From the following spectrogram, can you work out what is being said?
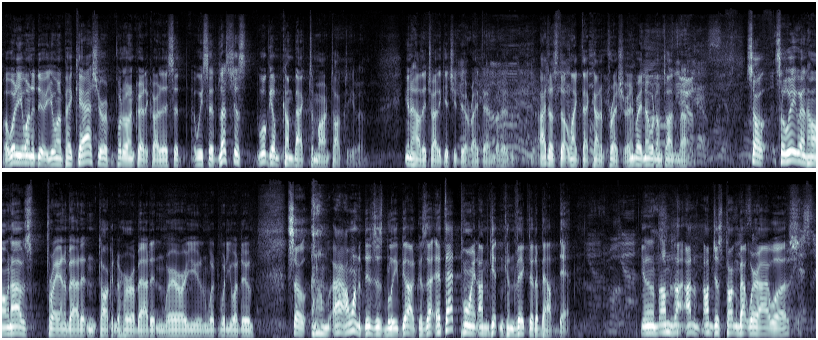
well, what do you want to do? You want to pay cash or put it on a credit card? They said, we said, let's just, we'll come back tomorrow and talk to you. You know how they try to get you to do it right then, but uh, I just don't like that kind of pressure. Anybody know what I'm talking about? So, so we went home and I was praying about it and talking to her about it and where are you and what, what do you want to do? So I wanted to just believe God because at that point I'm getting convicted about debt. You know, I'm, I'm, I'm just talking about where I was.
